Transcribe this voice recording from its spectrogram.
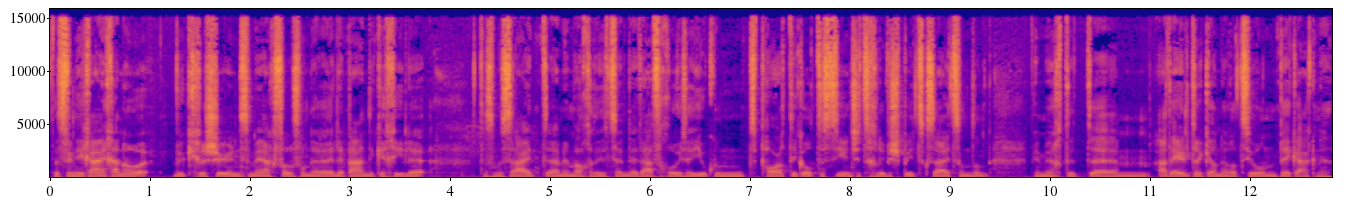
Das finde ich eigentlich auch noch wirklich ein schönes Merkmal von einer lebendigen Kirche, dass man sagt, äh, wir machen jetzt nicht einfach unseren Jugendparty-Gottesdienst, jetzt ein bisschen überspitzt gesagt, sondern wir möchten ähm, auch der älteren Generation begegnen.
